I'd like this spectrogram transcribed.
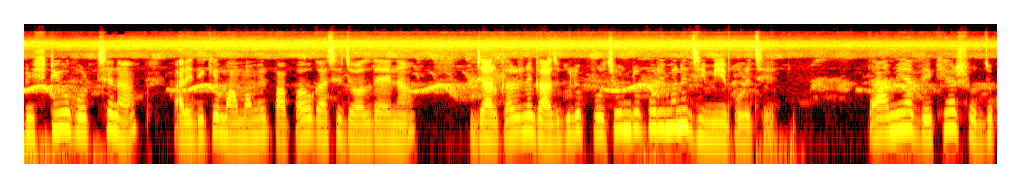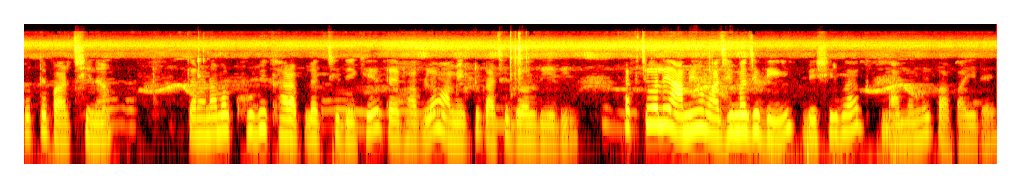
বৃষ্টিও হচ্ছে না। আর এদিকে মামামের পাপাও গাছে জল দেয় না, যার কারণে গাছগুলো প্রচণ্ড পরিমাণে ঝিমিয়ে পড়েছে। তা আমি আর দেখে আর সহ্য করতে পারছি না, কেননা আমার খুবই খারাপ লাগছে দেখে, তাই ভাবলাম আমি একটু গাছে জল দিয়ে দিই। অ্যাকচুয়ালি আমিও মাঝে মাঝে দিই, বেশিরভাগ মামামের পাপাই দেয়।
